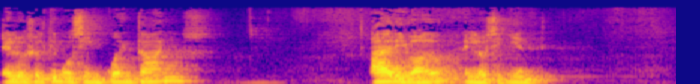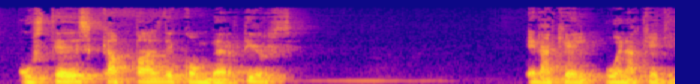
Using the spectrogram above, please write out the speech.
en los últimos 50 años ha derivado en lo siguiente. Usted es capaz de convertirse en aquel o en aquella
